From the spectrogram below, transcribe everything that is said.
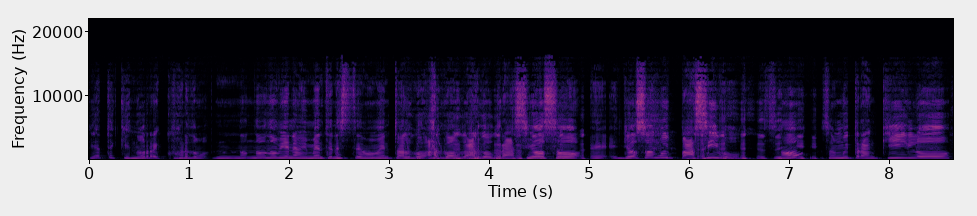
Fíjate que no recuerdo, no, no, no viene a mi mente en este momento algo, algo, algo gracioso. Eh, yo soy muy pasivo, ¿no? Soy muy tranquilo,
